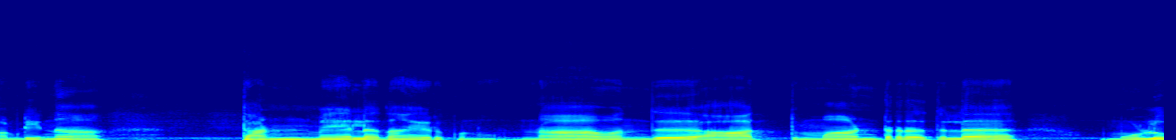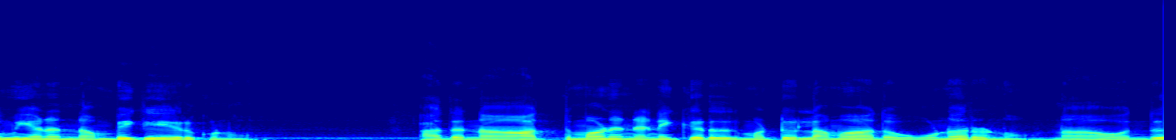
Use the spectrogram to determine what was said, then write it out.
அப்படின்னா தன் மேலே தான் இருக்கணும். நான் வந்து ஆத்மான்றதில் முழுமையான நம்பிக்கை இருக்கணும். அதை நான் ஆத்மான்னு நினைக்கிறது மட்டும் இல்லாமல் அதை உணரணும். நான் வந்து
